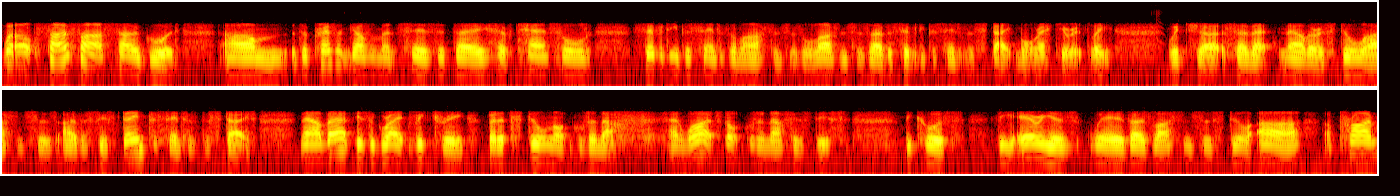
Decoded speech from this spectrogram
Well, so far so good. Um, the present government says that they have cancelled 70% of the licenses, or licenses over 70% of the state, more accurately, which uh, so that now there are still licenses over 15% of the state. Now that is a great victory, but it's still not good enough. And why it's not good enough is this: because the areas where those licenses still are are prime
